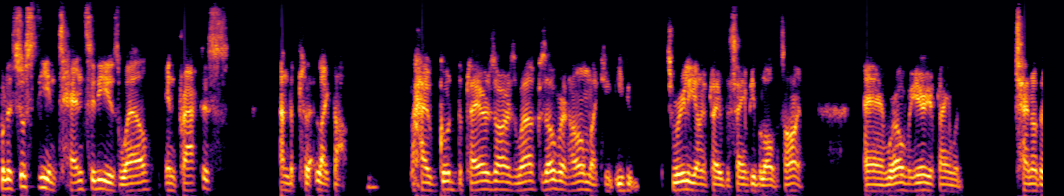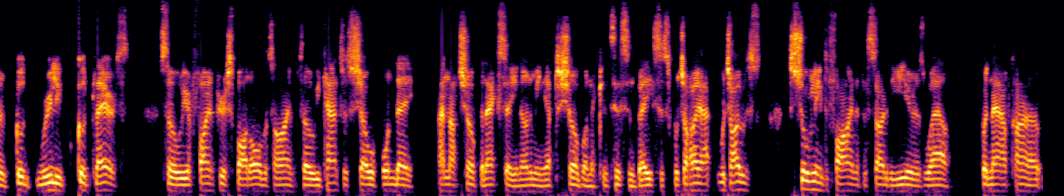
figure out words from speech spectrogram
But it's just the intensity as well in practice, and the pl- like the how good the players are as well. Because over at home, like you, you, it's really only play with the same people all the time, and we're over here, you're playing with ten other good, really good players. So you're fine for your spot all the time. So you can't just show up one day and not show up the next day. You know what I mean? You have to show up on a consistent basis, which I which I was struggling to find at the start of the year as well. But now I've kind of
